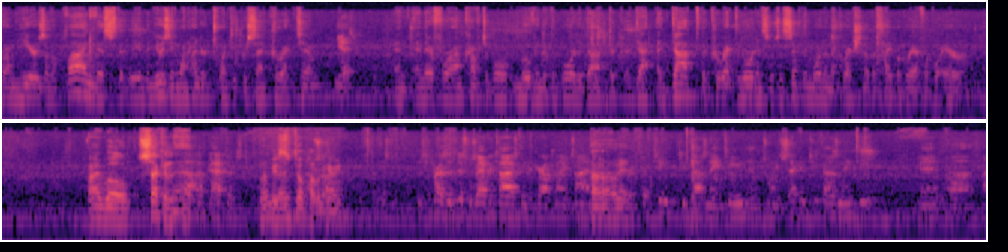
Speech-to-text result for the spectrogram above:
from years of applying this that we have been using one hundred and twenty percent, correct, Tim? Yes. And, and therefore, I'm comfortable moving that the board adopt, the ada- adopt the corrected ordinance, which is simply more than the correction of a typographical error. I will second Uh, that. I have to, This is still a public Sorry. hearing. Mr. Mr. President, this was advertised in the Carroll County Times Oh, on yeah. November fifteenth, two thousand eighteen, and twenty-second, two thousand eighteen. And, uh, I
